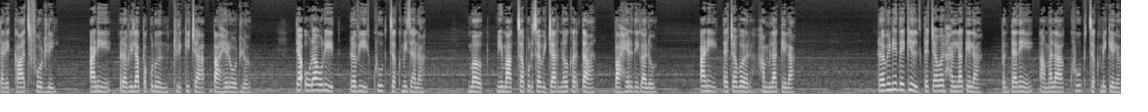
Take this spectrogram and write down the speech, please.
त्याने काच फोडली आणि रवीला पकडून खिडकीच्या बाहेर ओढलं. त्या ओढाओढीत रवी खूप जखमी झाला. मग मी मागचा पुढचा विचार न करता बाहेर निघालो आणि त्याच्यावर हमला केला. रवीने देखील त्याच्यावर हल्ला केला पण त्याने आम्हाला खूप जखमी केलं.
